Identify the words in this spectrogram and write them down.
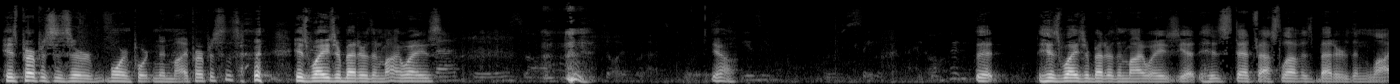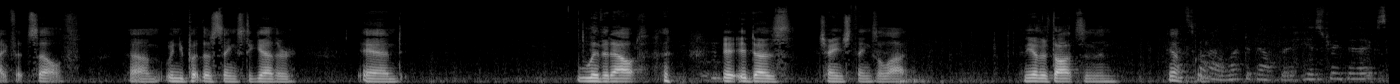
his purposes. Are more important than my purposes. His ways are better than my ways. Yeah. That his ways are better than my ways, yet his steadfast love is better than life itself. Um, when you put those things together and live it out, it, it does change things a lot. Any other thoughts? And then, yeah. That's what I loved about the history books,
